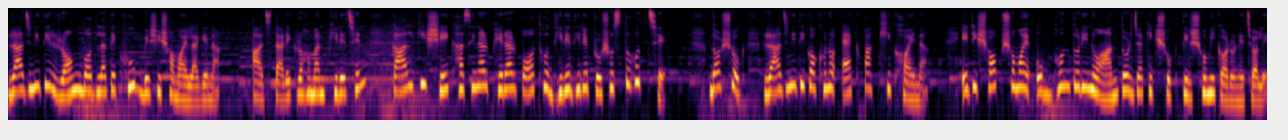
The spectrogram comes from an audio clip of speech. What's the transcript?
রাজনীতির রং বদলাতে খুব বেশি সময় লাগে না। আজ তারেক রহমান ফিরেছেন, কাল কি শেখ হাসিনার ফেরার পথও ধীরে ধীরে প্রশস্ত হচ্ছে? দর্শক, রাজনীতি কখনো একপাক্ষিক হয় না। এটি সব সময় অভ্যন্তরীণ ও আন্তর্জাতিক শক্তির সমীকরণে চলে।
